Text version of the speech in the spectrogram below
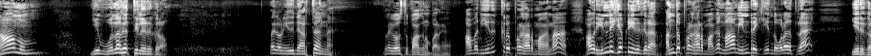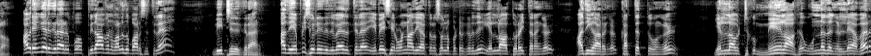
நாமும் இவ்வுலகத்தில் இருக்கிறோம். அதான் இதனுடைய அர்த்தம் என்ன? எல்லாம் யோசித்து பார்க்கணும் பாருங்க. அவர் இருக்கிற பிரகாரமாகனா அவர் இன்னைக்கு எப்படி இருக்கிறார்? அந்த பிரகாரமாக நாம் இன்றைக்கு இந்த உலகத்தில் இருக்கிறோம். அவர் எங்கே இருக்கிறார் இப்போ? பிதாவின் வலது பாரசத்தில் இருக்கிறார் அது எப்படி சொல்லியிருக்குது வேதத்தில்? எபேசியர் ஒன்னாதிகாரத்தில் சொல்லப்பட்டிருக்கிறது எல்லா துறைத்தனங்கள் அதிகாரங்கள் கர்த்தத்துவங்கள் எல்லாவற்றுக்கும் மேலாக உன்னதங்களிலே அவர்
